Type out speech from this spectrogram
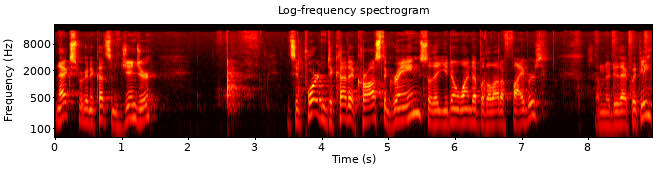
Next, we're gonna cut some ginger. It's important to cut across the grain so that you don't wind up with a lot of fibers. So I'm going to do that quickly.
